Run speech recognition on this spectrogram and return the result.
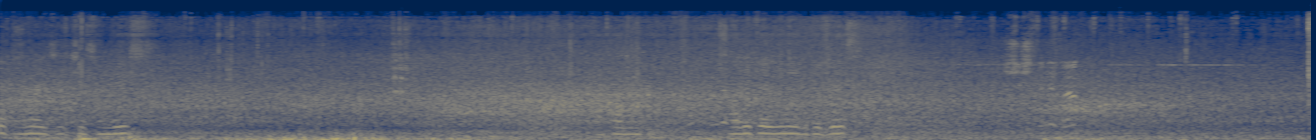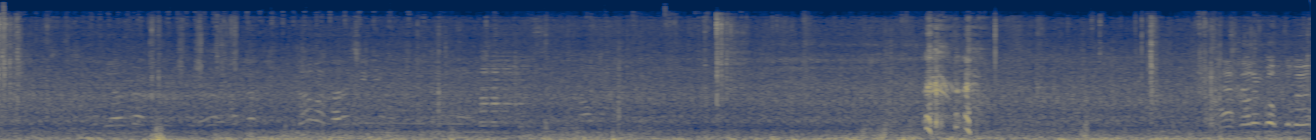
Mayıs ilçesindeyiz. Bakalım Saadet evine gideceğiz. Şişti mi be? Ayaklarım koptu be.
